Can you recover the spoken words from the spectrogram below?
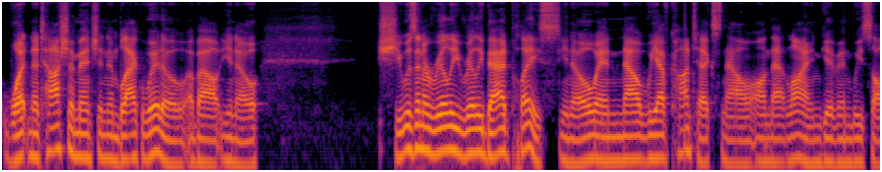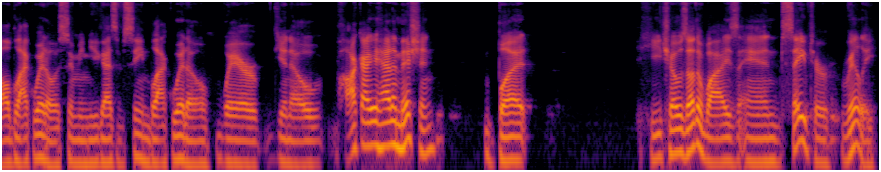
what Natasha mentioned in Black Widow about, you know, she was in a really, really bad place, you know, and now we have context now on that line, given we saw Black Widow, assuming you guys have seen Black Widow, where, you know, Hawkeye had a mission, but he chose otherwise and saved her, really.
